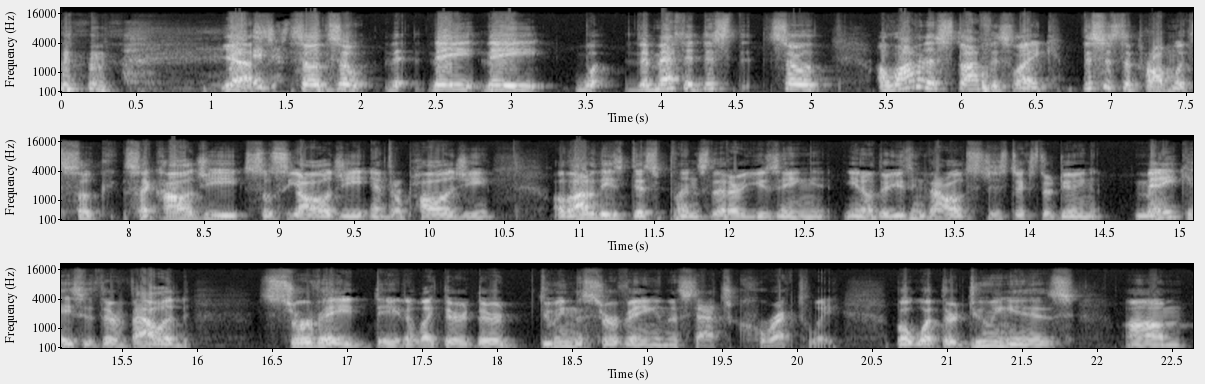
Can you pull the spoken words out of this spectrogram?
yes. Just- so so they they what the method this so a lot of this stuff is like this is the problem with psychology, sociology, anthropology. A lot of these disciplines that are using you know they're using valid statistics. They're doing many cases they're valid survey data like they're they're doing the surveying and the stats correctly. But what they're doing is um,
